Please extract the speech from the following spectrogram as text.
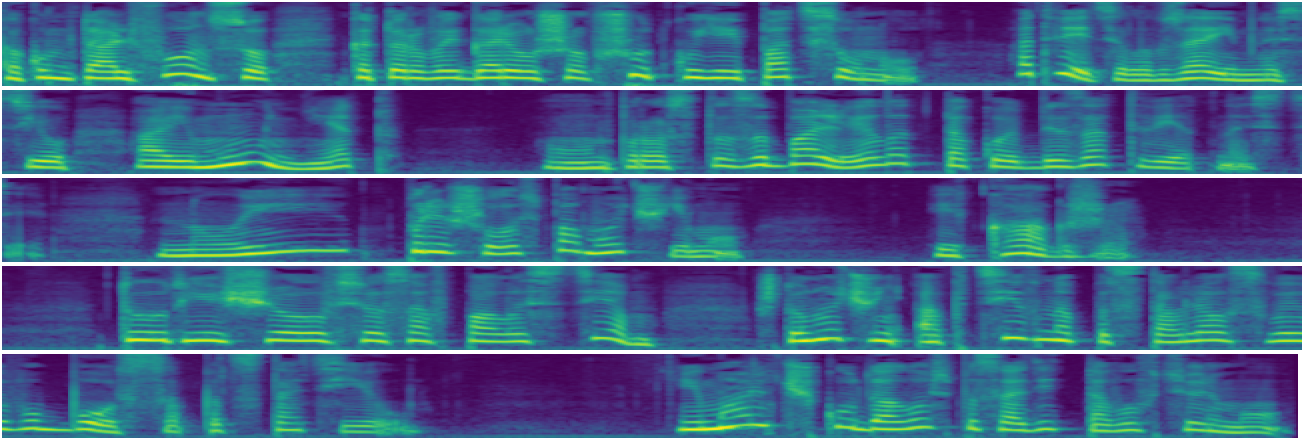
Какому-то Альфонсу, которого Игореша в шутку ей подсунул, ответила взаимностью, а ему нет. Он просто заболел от такой безответности. Ну и пришлось помочь ему. И как же? Тут еще все совпало с тем, что он очень активно подставлял своего босса под статью. И мальчику удалось посадить того в тюрьму.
